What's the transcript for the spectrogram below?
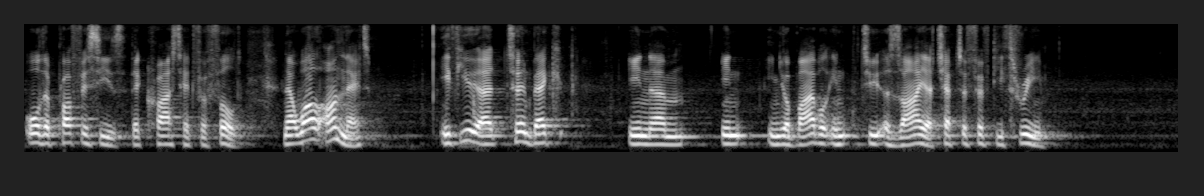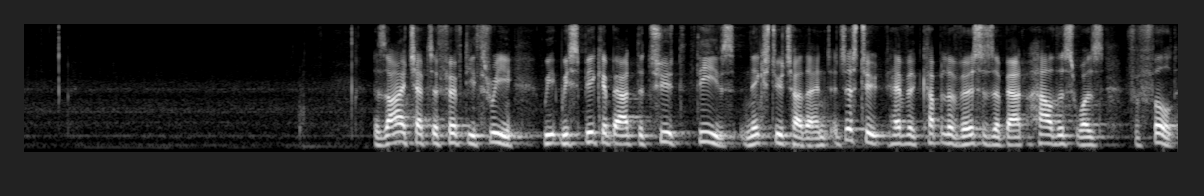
all the prophecies that Christ had fulfilled. Now, while on that, if you uh, turn back in um, in, in your Bible into Isaiah chapter 53. Isaiah chapter 53, we, we speak about the two thieves next to each other. And just to have a couple of verses about how this was fulfilled.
